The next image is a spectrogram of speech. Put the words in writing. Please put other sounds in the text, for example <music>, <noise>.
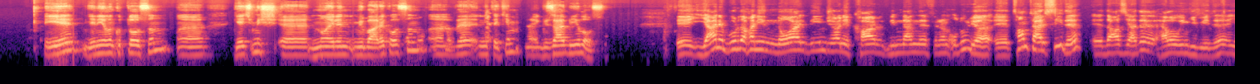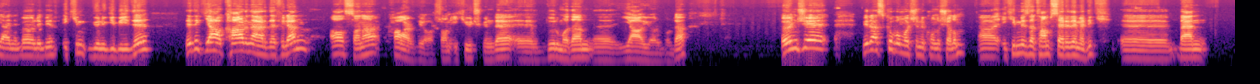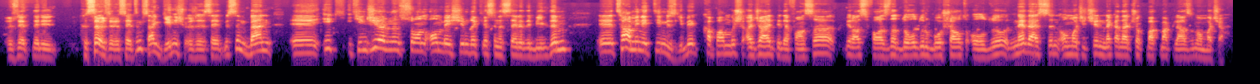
İyi. Yeni yılın kutlu olsun. Ee, geçmiş e, Noel'in mübarek olsun e, ve nitekim e, güzel bir yıl olsun. E, yani burada hani Noel deyince hani kar bilmem ne falan olur ya e, tam tersiydi. E, daha ziyade Halloween gibiydi. Yani böyle bir Ekim günü gibiydi. Dedik ya kar nerede filan al sana kar diyor. Son 2-3 günde e, durmadan e, yağıyor burada. Önce biraz Kuba maçını konuşalım. Aa, İkimiz de tam seyredemedik. Ee, ben özetleri kısa özeti seyrettim. Sen geniş özeti seyretmişsin. Ben e, ilk ikinci yarının son 15-20 dakikasını seyredebildim. E, tahmin ettiğimiz gibi kapanmış acayip bir defansa biraz fazla doldur boşalt oldu. Ne dersin o maç için ne kadar çok bakmak lazım o maça?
